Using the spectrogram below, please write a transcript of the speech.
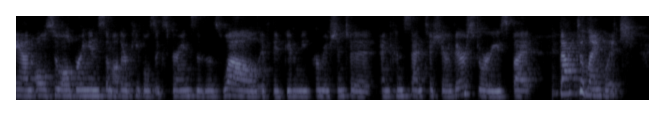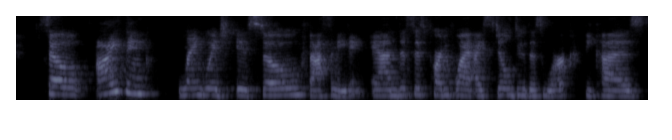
and also I'll bring in some other people's experiences as well if they've given me permission to and consent to share their stories. But back to language. So I think language is so fascinating. And this is part of why I still do this work because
